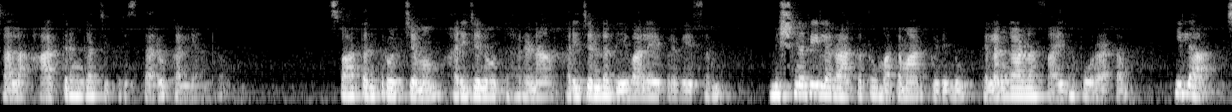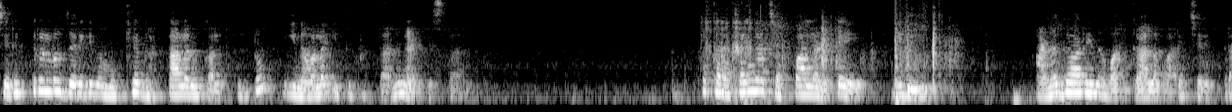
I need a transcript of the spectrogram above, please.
చాలా ఆర్ద్రంగా చిత్రిస్తారు కళ్యాణరావు. స్వాతంత్రోద్యమం హరిజనోద్ధరణ హరిజనుల దేవాలయ ప్రవేశం మిషనరీల రాకతో మతమార్పిడులు తెలంగాణ సాయుధ పోరాటం ఇలా చరిత్రలో జరిగిన ముఖ్య ఘట్టాలను కలుపుకుంటూ ఈ నవల ఇతివృత్తాన్ని నడిపిస్తారు. ఒక రకంగా చెప్పాలంటే ఇది అణగారిన వర్గాల వారి చరిత్ర.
